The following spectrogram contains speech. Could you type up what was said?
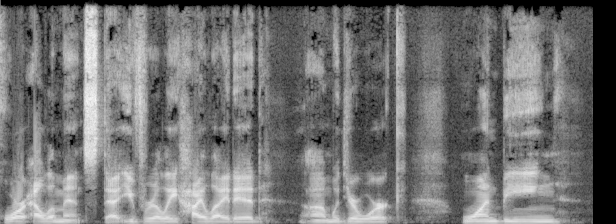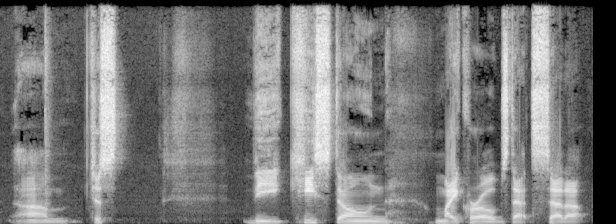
core elements that you've really highlighted um, with your work. One being um, just the keystone microbes that set up,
